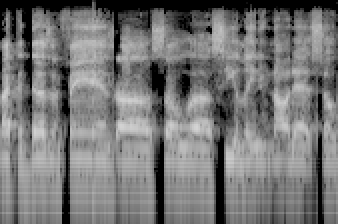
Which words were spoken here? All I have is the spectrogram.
like a dozen fans. Uh, so uh, see you later and all that. So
